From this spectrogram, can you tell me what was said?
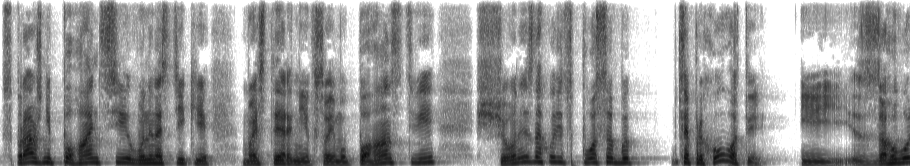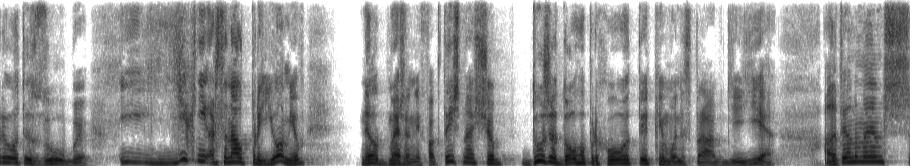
справжні поганці, вони настільки майстерні в своєму поганстві, що вони знаходять способи це приховувати і заговорювати зуби. І їхній арсенал прийомів не обмежений фактично, щоб дуже довго приховувати, ким вони справді є. Але тим не менш,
